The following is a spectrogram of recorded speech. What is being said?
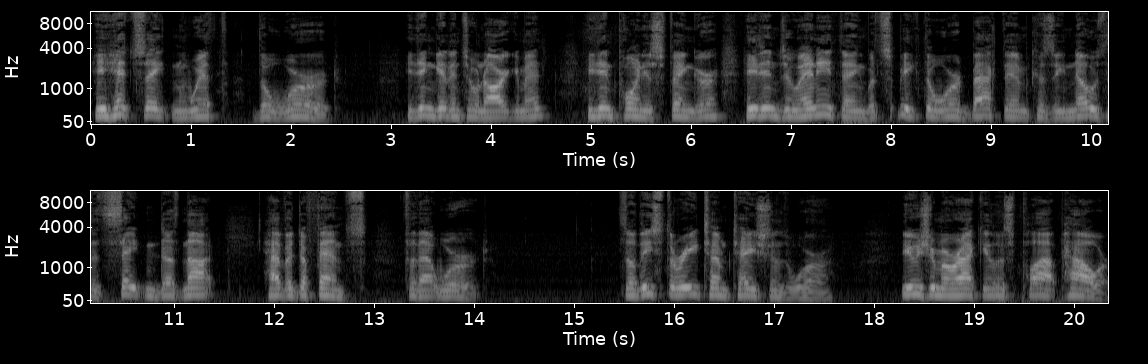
He hit Satan with the word. He didn't get into an argument. He didn't point his finger. He didn't do anything but speak the word back to him because he knows that Satan does not have a defense for that word. So these three temptations were use your miraculous power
